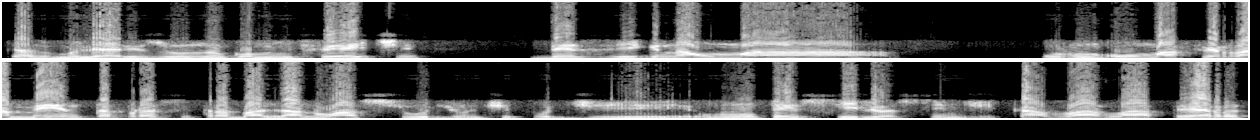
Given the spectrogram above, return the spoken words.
Que as mulheres usam como enfeite, designa uma, um, uma ferramenta para se trabalhar no açude, um tipo de um utensílio assim de cavar lá a terra,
